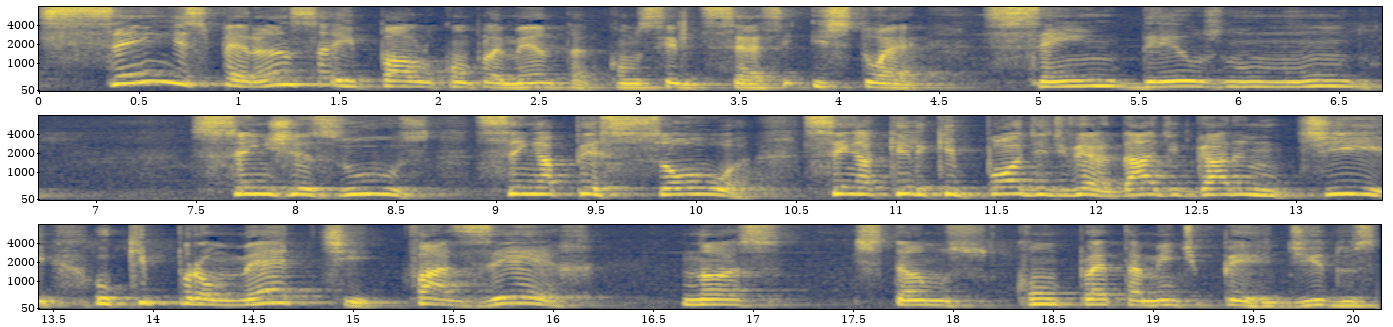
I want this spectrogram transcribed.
sem esperança, e Paulo complementa como se ele dissesse: isto é, sem Deus no mundo sem Jesus, sem a pessoa, sem aquele que pode de verdade garantir o que promete fazer, nós estamos completamente perdidos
